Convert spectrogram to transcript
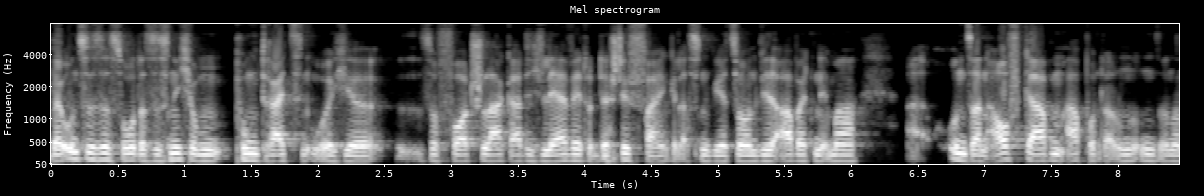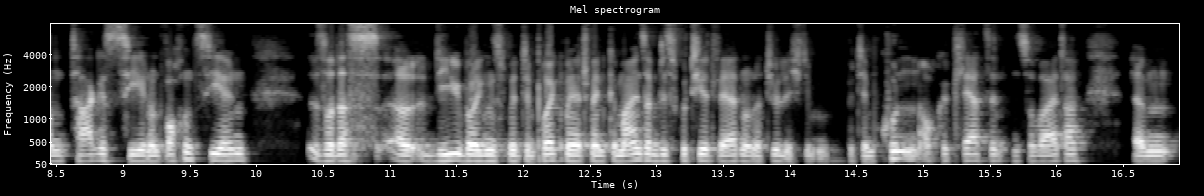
Bei uns ist es so, dass es nicht um Punkt 13 Uhr hier sofort schlagartig leer wird und der Stift fallen gelassen wird, sondern wir arbeiten immer äh, unseren Aufgaben ab und an unseren Tageszielen und Wochenzielen, so dass äh, die übrigens mit dem Projektmanagement gemeinsam diskutiert werden und natürlich mit dem Kunden auch geklärt sind und so weiter. Ähm,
